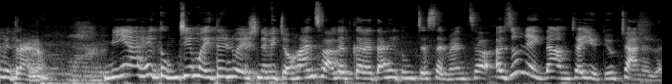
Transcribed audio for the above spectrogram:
नमस्कार मित्रांनो. मी आहे तुमची मैत्रीण वैष्णवी चौहान. स्वागत करत आहे तुमच्या सर्वांचं अजून एकदा आमच्या यूट्यूब चॅनलवर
